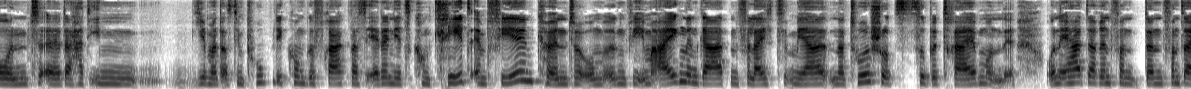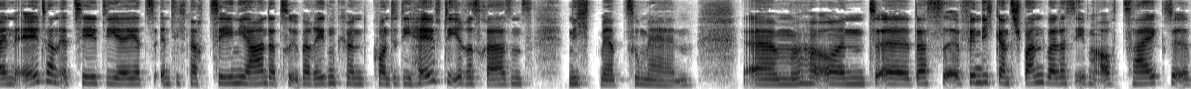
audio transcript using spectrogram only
und äh, da hat ihn jemand aus dem Publikum gefragt, was er denn jetzt konkret empfehlen könnte, um irgendwie im eigenen Garten vielleicht mehr Naturschutz zu betreiben. Und, und er hat darin von, dann von seinen Eltern erzählt, die er jetzt endlich nach zehn Jahren dazu überreden können, konnte, die Hälfte ihres Rasens nicht mehr zu mähen. Ähm, und äh, das finde ich ganz spannend, weil das eben auch zeigt, äh,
